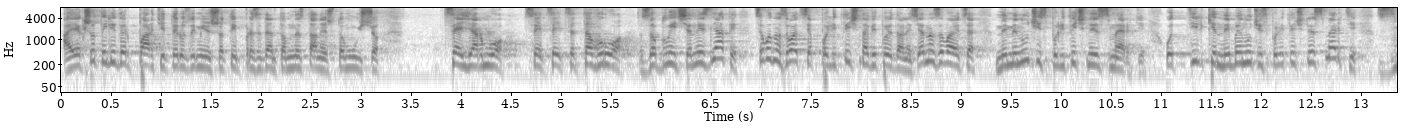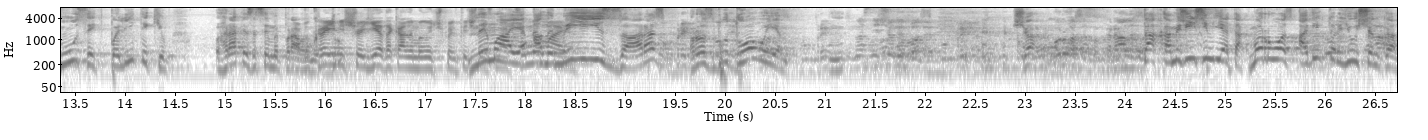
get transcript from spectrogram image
А якщо ти лідер партії, ти розумієш, що ти президентом не станеш, тому що. Це ярмо, це, це, це тавро з обличчя не зняти, це буде називатися політична відповідальність. Я називаю це неминучість політичної смерті. От тільки неминучість політичної смерті змусить політиків грати за цими А в. Україні що є така неминуча політична Немає, смерть? Це але ми її зараз розбудовуємо. Що? Мороза покарали. Так, а між іншим є так. Мороз, а Віктор Ющенко.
